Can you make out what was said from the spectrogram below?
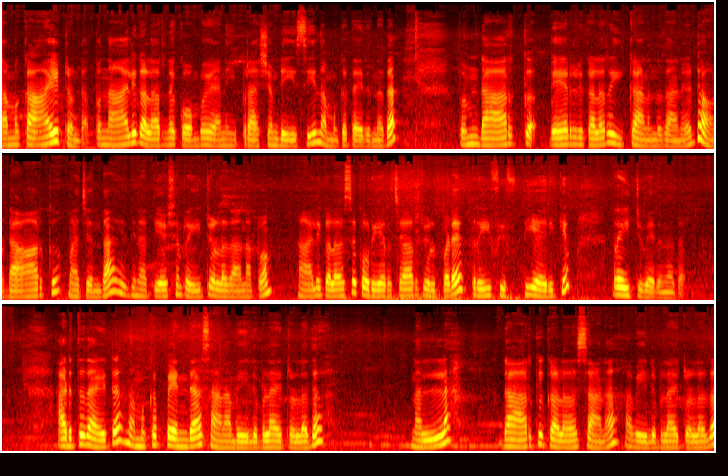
നമുക്കായിട്ടുണ്ട്. അപ്പം നാല് കളറിന്റെ കോംബോയാണ് ഈ പ്രാവശ്യം ഡേസി നമുക്ക് തരുന്നത്. അപ്പം ഡാർക്ക് വേറൊരു കളർ ഈ കാണുന്നതാണ് കേട്ടോ. ഡാർക്ക് മജന്ത ഇതിന് അത്യാവശ്യം റേറ്റ് ഉള്ളതാണ്. അപ്പം നാല് കളേഴ്സ് കൊറിയർ ചാർജ് ഉൾപ്പെടെ ത്രീ ഫിഫ്റ്റി ആയിരിക്കും റേറ്റ് വരുന്നത്. അടുത്തതായിട്ട് നമുക്ക് പെൻഡാസ് ആണ് അവൈലബിൾ ആയിട്ടുള്ളത് നല്ല ഡാർക്ക് കളേഴ്സാണ് അവൈലബിൾ ആയിട്ടുള്ളത്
